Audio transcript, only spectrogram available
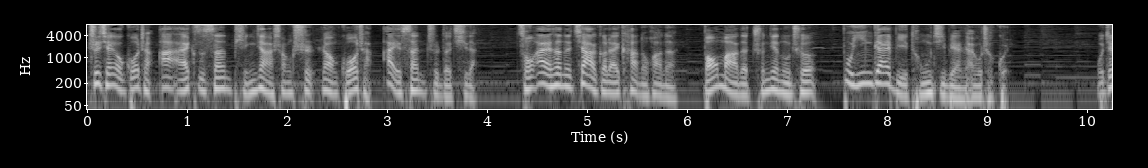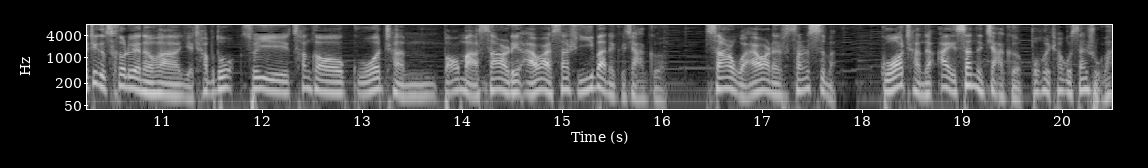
之前有国产 iX 三平价上市，让国产 i 三值得期待。从 i 三的价格来看的话呢，宝马的纯电动车不应该比同级别燃油车贵。我觉得这个策略的话也差不多，所以参考国产宝马三二零 L 二三十一万的一个价格，三二五 L 二呢是三十四万，国产的 i 三的价格不会超过三十五万，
